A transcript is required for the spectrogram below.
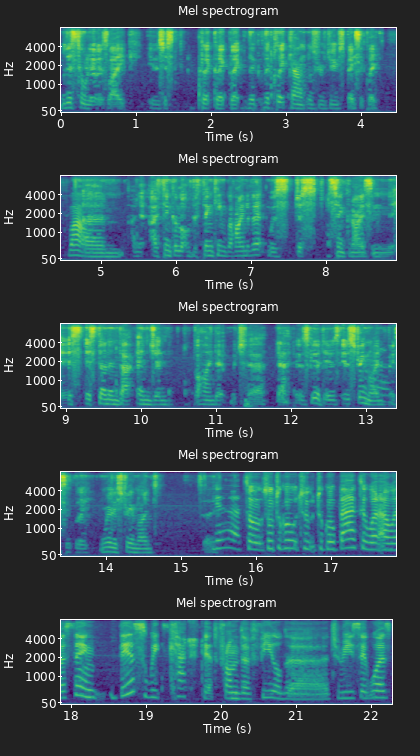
with this tool, it was like it was just click, click, click. The, the click count was reduced basically. wow. Um, and I think a lot of the thinking behind of it was just synchronized, and it's, it's done in that engine behind it, which uh, yeah, it was good. It was it was streamlined Yeah. basically, really streamlined. So, Yeah. So so to go to, to go back to what I was saying, this we catched it from the field, uh, Therese. It was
